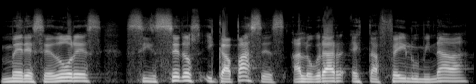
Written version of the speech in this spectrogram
merecedores, sinceros y capaces a lograr esta fe iluminada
